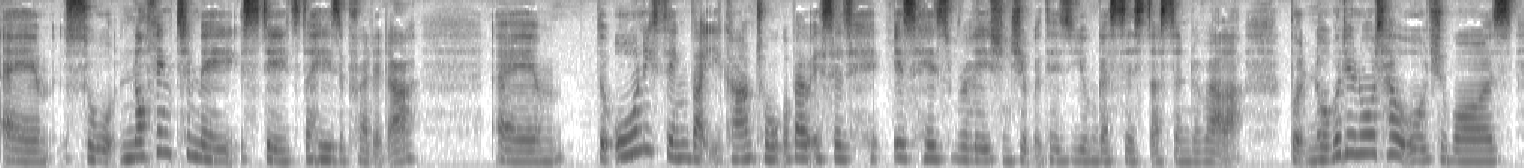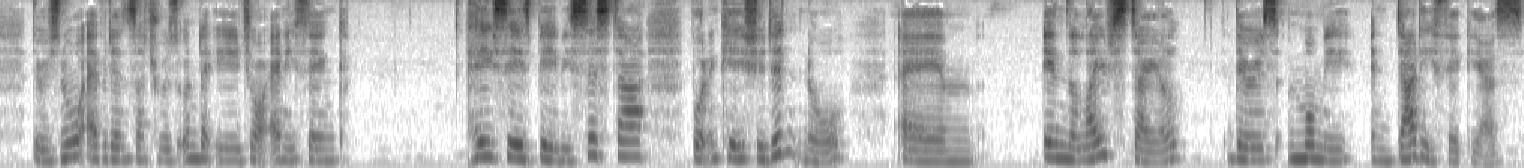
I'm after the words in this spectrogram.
Um, so nothing to me states that he's a predator. Um, the only thing that you can't talk about is his is his relationship with his younger sister Cinderella. But nobody knows how old she was. There is no evidence that she was underage or anything. He says baby sister, but in case you didn't know, um, in the lifestyle there's mummy and daddy figures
